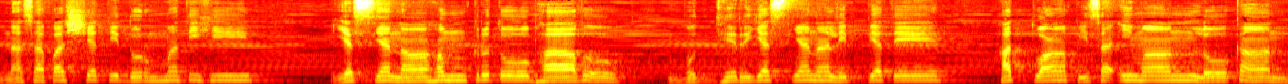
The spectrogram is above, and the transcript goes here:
न स पश्यति दुर्मतिः। यस्य नाहं कृतो भावो बुद्धिर्यस्य न लिप्यते। हत्वापि स इमान् लोकान्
